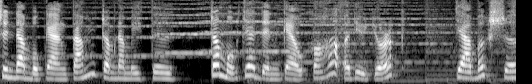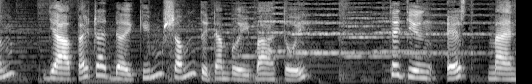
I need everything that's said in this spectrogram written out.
Sinh năm 1854 trong một gia đình nghèo khó ở New York. Cha mất sớm và phải ra đời kiếm sống từ năm 13 tuổi. Thế nhưng Eastman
